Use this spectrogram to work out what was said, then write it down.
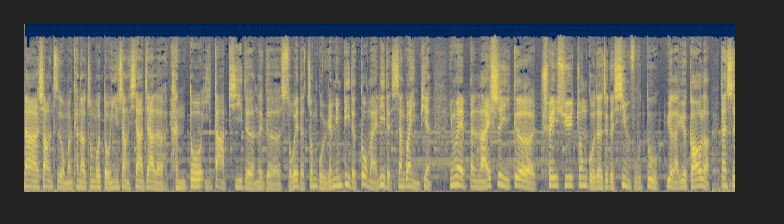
那上次我们看到中国抖音上下架了很多一大批的那个所谓的中国人民币的购买力的相关影片，因为本来是一个吹嘘中国的这个幸福度越来越高了，但是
